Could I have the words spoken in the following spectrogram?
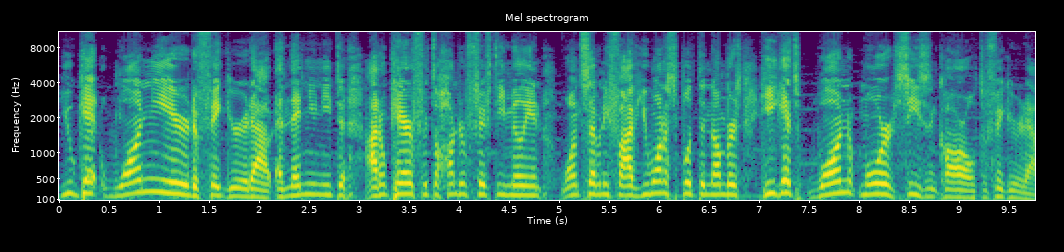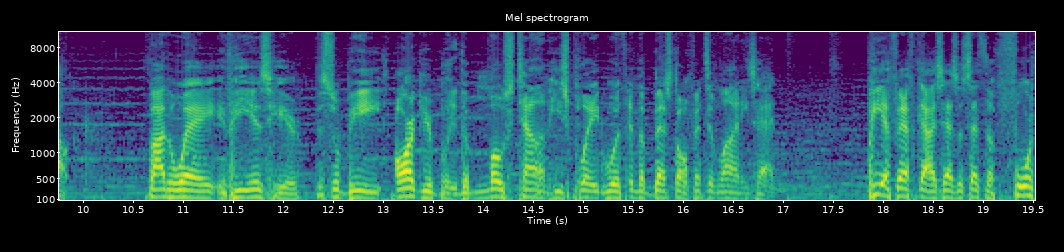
you get one year to figure it out. And then you need to, I don't care if it's 150 million, 175, you want to split the numbers. He gets one more season, Carl, to figure it out. By the way, if he is here, this will be arguably the most talent he's played with and the best offensive line he's had. PFF guys has us as the fourth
